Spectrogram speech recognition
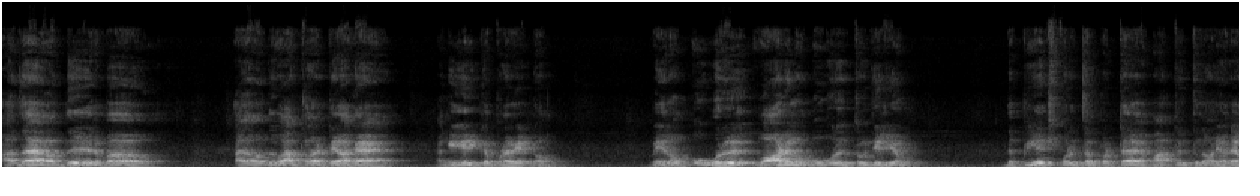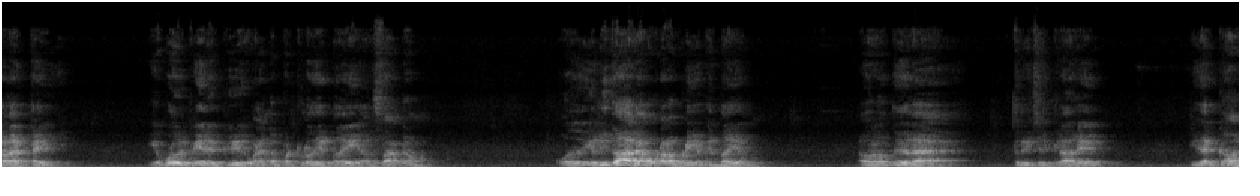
அதை வந்து நம்ம அதை வந்து வாக்காளர் அட்டையாக அங்கீகரிக்கப்பட வேண்டும். மேலும் ஒவ்வொரு வார்டிலும் ஒவ்வொரு தொகுதியிலும் இந்த பிஹெச் பொருத்தப்பட்ட மாற்றுத்திறனாளி அடையாள அட்டை எவ்வளவு பேருக்கு வழங்கப்பட்டுள்ளது என்பதை அரசாங்கம் ஒரு எளிதாக உணர முடியும் என்பதையும் அவர் வந்து இதில் தெரிவிச்சிருக்கிறாரு. இதற்கான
